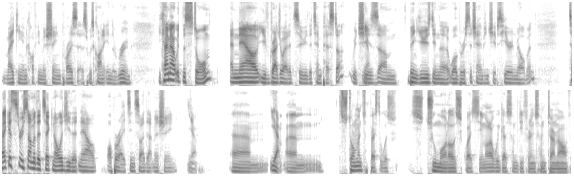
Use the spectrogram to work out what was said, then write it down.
making and coffee machine process was kind of in the room. You came out with the Storm and now you've graduated to the Tempesta, which Yeah. is um, being used in the World Barista Championships here in Melbourne. Take us through some of the technology that now operates inside that machine. Yeah. Um, yeah. Um, Storm and Tempesta was two models quite similar. We got some difference in terms of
